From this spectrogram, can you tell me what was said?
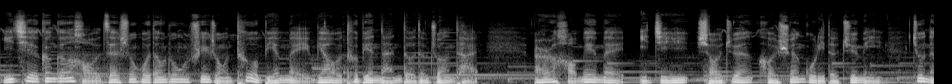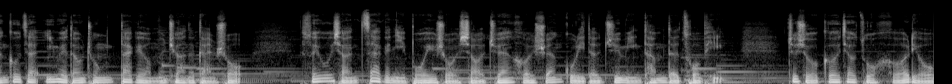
一切刚刚好，在生活当中是一种特别美妙、特别难得的状态，而好妹妹以及小娟和山谷里的居民就能够在音乐当中带给我们这样的感受。所以，我想再给你播一首小娟和山谷里的居民他们的作品。这首歌叫做《河流》。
